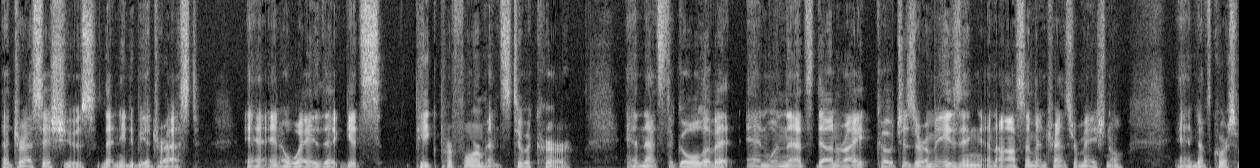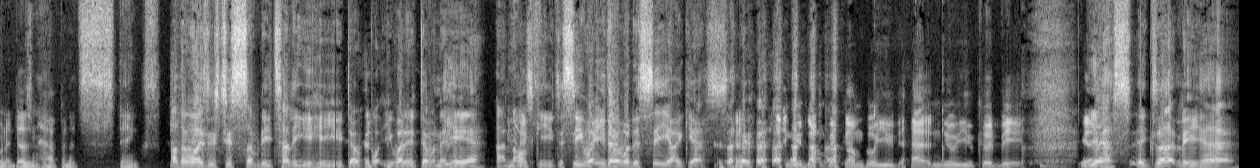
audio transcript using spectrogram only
address issues that need to be addressed in a way that gets peak performance to occur and that's the goal of it. And when that's done right, coaches are amazing and awesome and transformational. And of course, when it doesn't happen, it stinks. Otherwise, it's just somebody telling you who you don't what you want to, don't want to hear and asking you to see what you don't want to see. I guess. So. and you don't become who you knew you could be. Yeah. Yes, exactly. Yeah.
